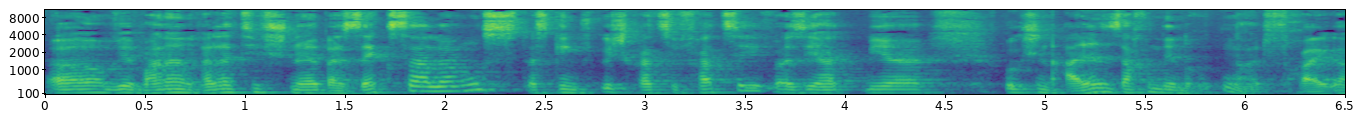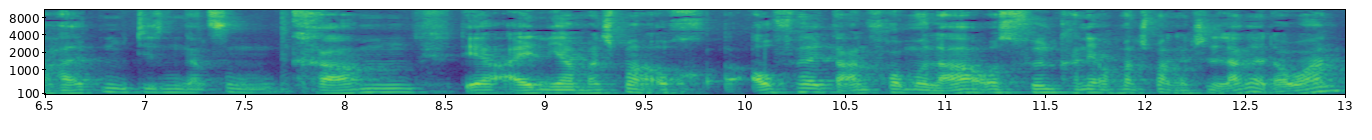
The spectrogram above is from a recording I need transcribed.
Äh, wir waren dann relativ schnell bei sechs Salons. Das ging wirklich ratzifatzi, weil sie hat mir wirklich in allen Sachen den Rücken halt freigehalten mit diesem ganzen Kram, der einen ja manchmal auch aufhält. Da ein Formular ausfüllen kann ja auch manchmal ganz schön lange dauern,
